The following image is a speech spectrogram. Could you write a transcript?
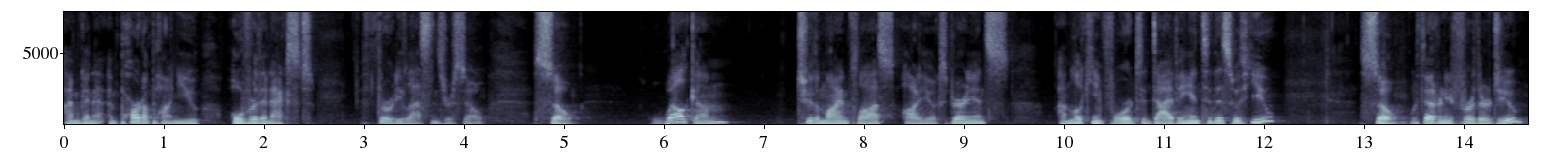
I'm going to impart upon you over the next 30 lessons or so. So, welcome to the Mind Floss audio experience. I'm looking forward to diving into this with you. So, without any further ado,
